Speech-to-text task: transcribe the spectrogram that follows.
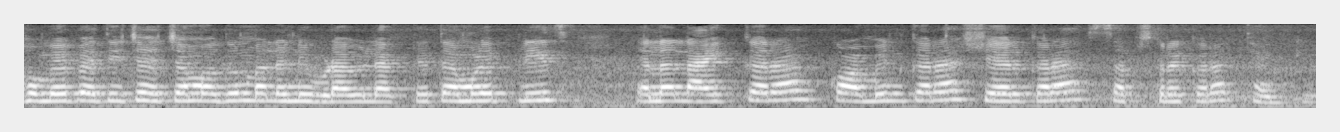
होमिओपॅथीच्या ह्याच्यामधून मला निवडावी लागते. त्यामुळे प्लीज याला लाईक करा कॉमेंट करा शेअर करा सबस्क्राईब करा. थँक्यू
